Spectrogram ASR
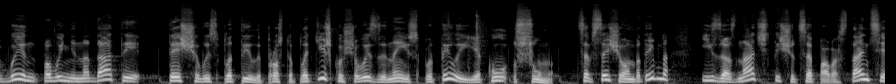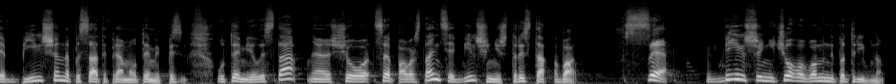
Ви повинні надати те, що ви сплатили, просто платіжку, що ви за нею сплатили, яку суму. Це все, що вам потрібно, і зазначити, що це паверстанція більше написати прямо у темі у темі листа, е, що це паверстанція більше ніж 300 Вт. Все більше нічого вам не потрібно.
